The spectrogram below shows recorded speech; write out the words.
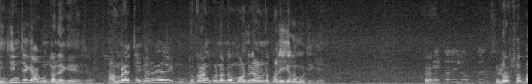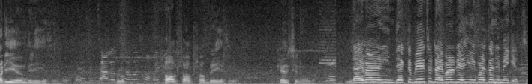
ইঞ্জিন থেকে আগুনটা লেগে গেছে। আমরা তো এখানে দোকান কোনো রকম বন্ধ করে আমরা পালিয়ে গেলাম ওদিকে। হ্যাঁ। লোক সব বাড়িয়ে বেরিয়ে গেছে। সব সব সব বেরিয়ে গেছে। কেউ ছিল না। ড্রাইভার দেখতে পেয়েছে ড্রাইভার এই- যা পাশটা নেমে গেছে।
